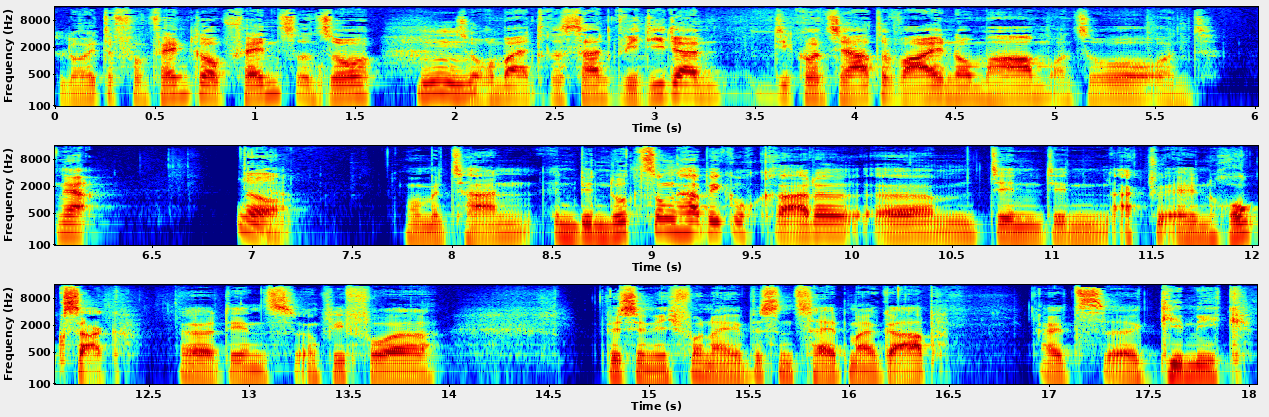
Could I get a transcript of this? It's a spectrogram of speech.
Leute vom Fanclub, Fans und so. Ist auch immer interessant, wie die dann die Konzerte wahrgenommen haben und so und Ja, Ja. momentan in Benutzung habe ich auch gerade ähm, den, den aktuellen Rucksack, äh, den es irgendwie vor, weiß ich nicht, vor einer gewissen Zeit mal gab, als äh, Gimmick.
